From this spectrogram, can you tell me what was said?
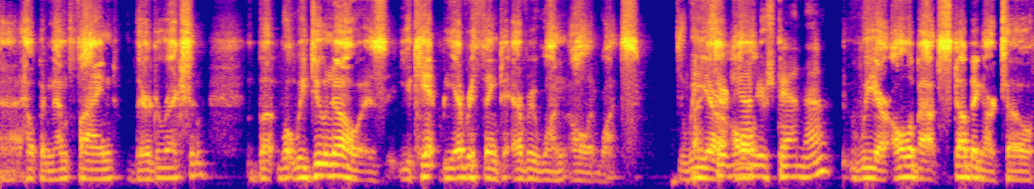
Uh, helping them find their direction. But what we do know is you can't be everything to everyone all at once. We I certainly all, understand that. We are all about stubbing our toe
